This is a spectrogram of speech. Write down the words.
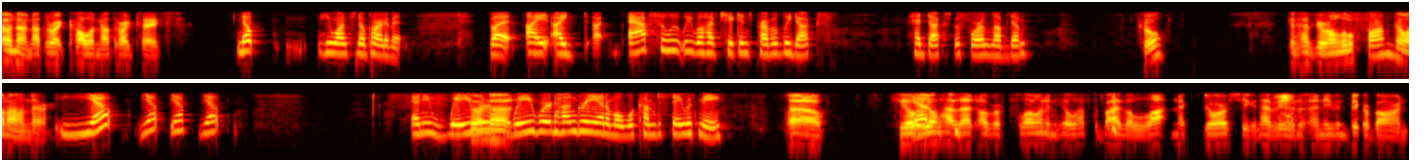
Oh no, not the right color, not the right taste. Nope, he wants no part of it. But I I, I absolutely will have chickens, probably ducks. Had ducks before, loved them. Cool. You can have your own little farm going on there. Yep, yep, yep, yep. Any wayward, so wayward, hungry animal will come to stay with me oh. He'll yep. you'll have that overflowing, and he'll have to buy the lot next door so you can have even, an even bigger barn.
